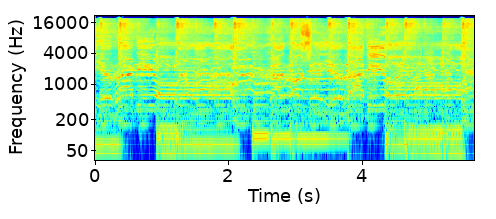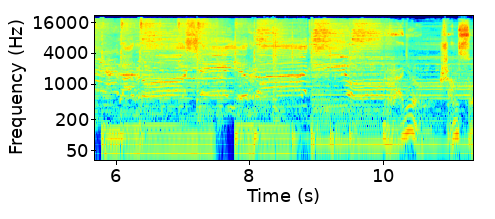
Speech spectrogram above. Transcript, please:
Хорошее радио, хорошее радио, хорошее радио. Радио Шансон.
